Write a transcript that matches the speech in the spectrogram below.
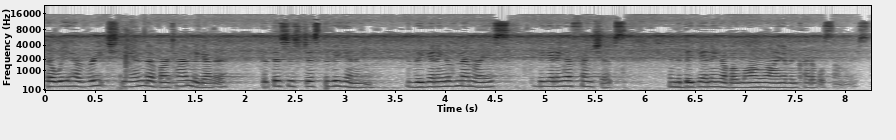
though we have reached the end of our time together, that this is just the beginning the beginning of memories, the beginning of friendships, and the beginning of a long line of incredible summers.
